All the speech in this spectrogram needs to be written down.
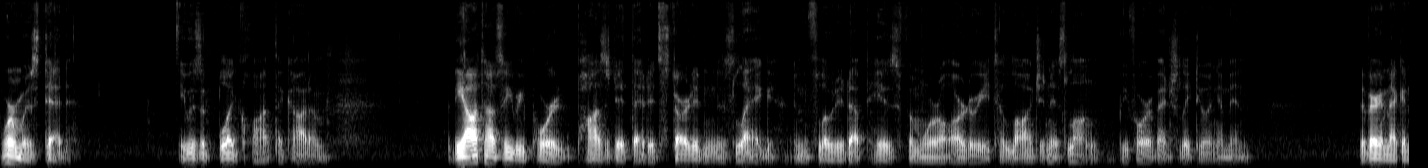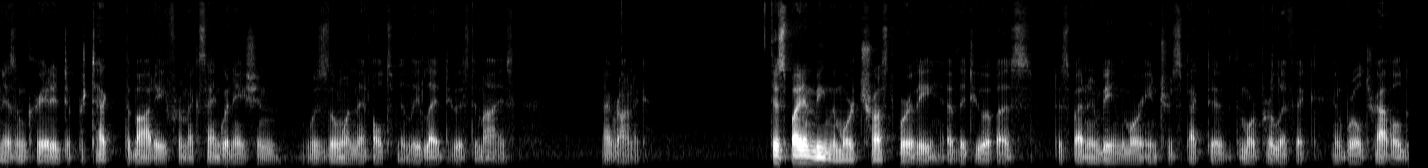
Worm was dead. It was a blood clot that got him. The autopsy report posited that it started in his leg and floated up his femoral artery to lodge in his lung before eventually doing him in. The very mechanism created to protect the body from exsanguination was the one that ultimately led to his demise. Ironic. Despite him being the more trustworthy of the two of us, despite him being the more introspective, the more prolific, and world traveled,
